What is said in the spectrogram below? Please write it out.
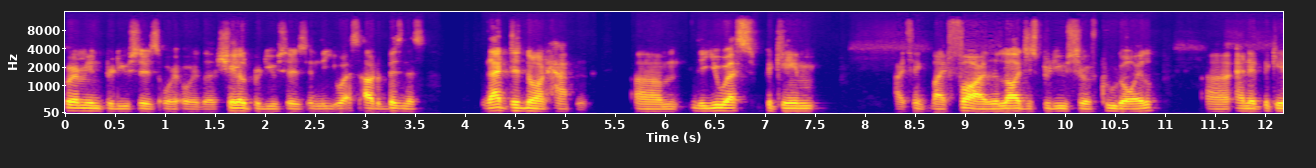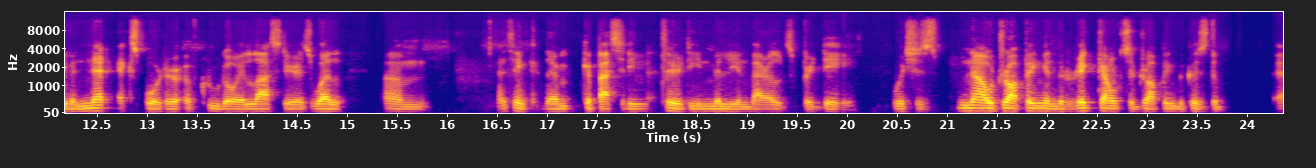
Permian producers or, or the shale producers in the US out of business. That did not happen. Um, the US became, I think, by far the largest producer of crude oil, uh, and it became a net exporter of crude oil last year as well. Um, I think their capacity 13 million barrels per day, which is now dropping, and the rig counts are dropping because the uh,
